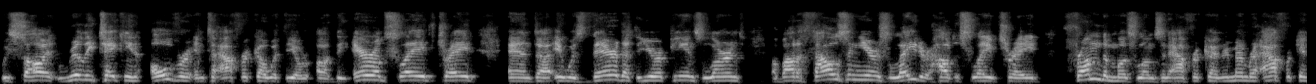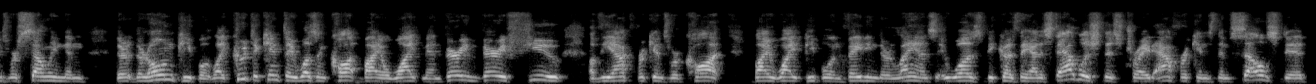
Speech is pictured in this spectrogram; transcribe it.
We saw it really taking over into Africa with the uh, the Arab slave trade, and uh, it was there that the Europeans learned about a thousand years later how to slave trade from the Muslims in Africa. And remember, Africans were selling them their, their own people. Like Kunta Kinte wasn't caught by a white man. Very, very few of the Africans were caught by white people invading their lands. It was because they had established this trade, Africans themselves did,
